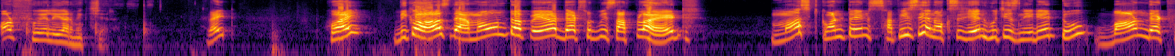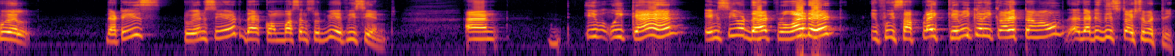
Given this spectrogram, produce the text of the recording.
or fuel air mixture right. Why? Because the amount of air that should be supplied must contain sufficient oxygen which is needed to burn that fuel that is to ensure that combustion should be efficient. And if we can ensure that provided if we supply chemically correct amount that is the stoichiometric.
